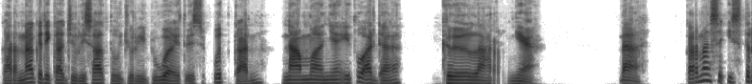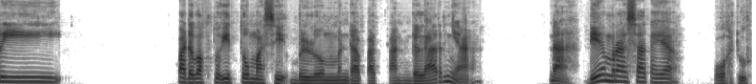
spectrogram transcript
Karena ketika juri 1, juri 2 itu disebutkan, namanya itu ada gelarnya. Nah, karena si istri pada waktu itu masih belum mendapatkan gelarnya, nah dia merasa kayak, "Waduh,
